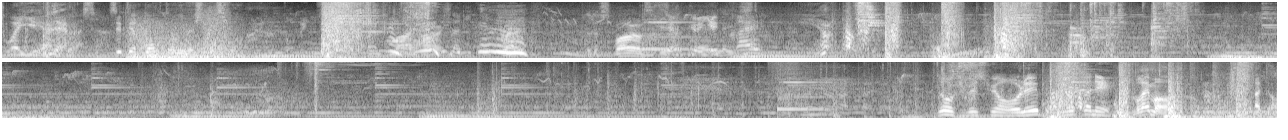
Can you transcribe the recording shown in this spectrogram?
Soyez alerte C'était que ton imagination. For the spoils here. Cercueil est prêt Donc je me suis enrôlé pour une autre année. Vraiment Attends,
